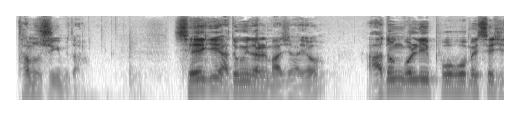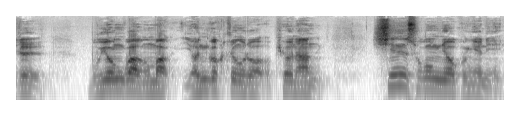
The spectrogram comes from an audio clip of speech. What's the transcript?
다음 소식입니다. 세계 아동의 날을 맞이하여 아동 권리 보호 메시지를 무용과 음악, 연극 등으로 표현한 신소공녀 공연이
